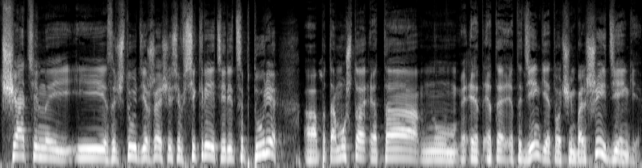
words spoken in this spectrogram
тщательной и зачастую держащейся в секрете рецептуре, а, потому что это, ну, это, это, это деньги, это очень большие деньги.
